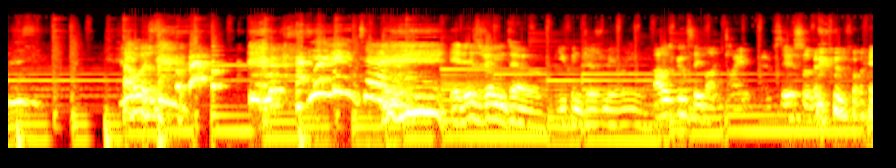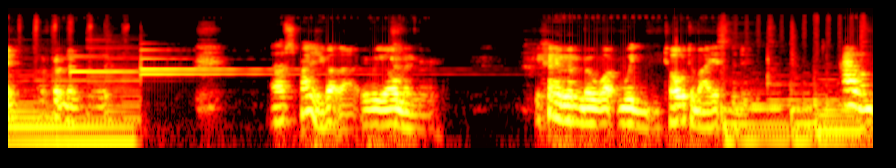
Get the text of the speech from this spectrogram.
This is That was. Vimto. it is Vimto. You can judge me all you want. I was gonna say like Diet Pepsi or something. I've got no clue. I'm surprised you got that. We all remember. It. You can't remember what we talked about yesterday. I will.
